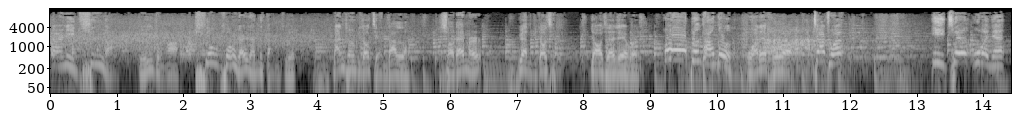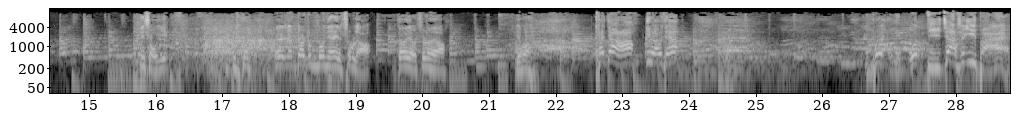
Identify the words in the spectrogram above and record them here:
但是那一听啊，有一种啊飘飘然然的感觉。南城比较简单了，小宅门院子比较浅，要起来这味儿，哦，冰糖的，我这葫芦家传一千五百年的手艺，这这么多年也吃不了，各位有吃了没有？有，开价啊，一百块钱。不是我，我底价是一百，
